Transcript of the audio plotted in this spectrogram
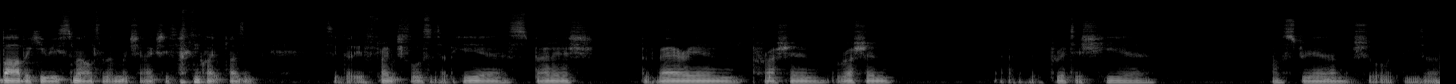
barbecuey smell to them, which I actually find quite pleasant. So you've got your French forces up here, Spanish, Bavarian, Prussian, Russian, uh, British here, Austria, I'm not sure what these are.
